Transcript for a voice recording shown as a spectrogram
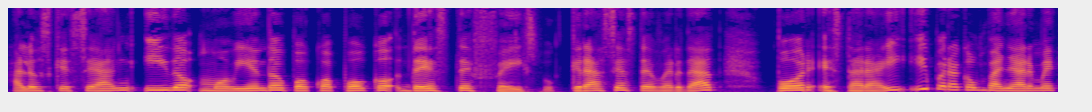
a los que se han ido moviendo poco a poco desde Facebook. Gracias de verdad por estar ahí y por acompañarme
